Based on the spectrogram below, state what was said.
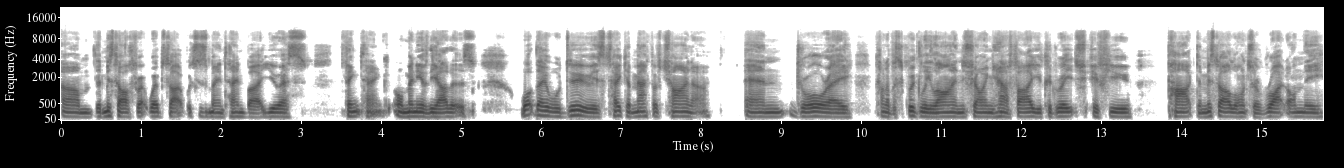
um, the missile threat website, which is maintained by a US think tank or many of the others, what they will do is take a map of China and draw a kind of a squiggly line showing how far you could reach if you parked a missile launcher right on the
